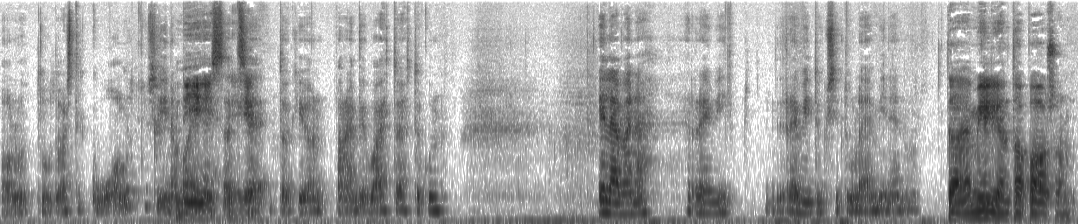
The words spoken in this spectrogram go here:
ollut luultavasti kuollut siinä niin, vaiheessa. Niin. Että se toki on parempi vaihtoehto kuin elävänä revit revityksi tuleminen. Tämä Emilian tapaus on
